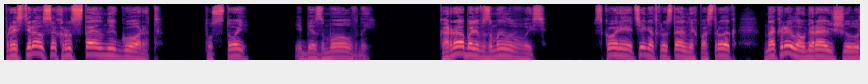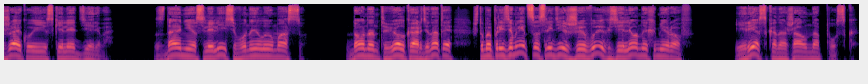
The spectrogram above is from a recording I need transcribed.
простирался хрустальный город. Пустой и безмолвный. Корабль взмыл ввысь. Вскоре тень от хрустальных построек накрыла умирающую лужайку и скелет дерева. Здания слились в унылую массу. Донант вел координаты, чтобы приземлиться среди живых зеленых миров — и резко нажал на пуск.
